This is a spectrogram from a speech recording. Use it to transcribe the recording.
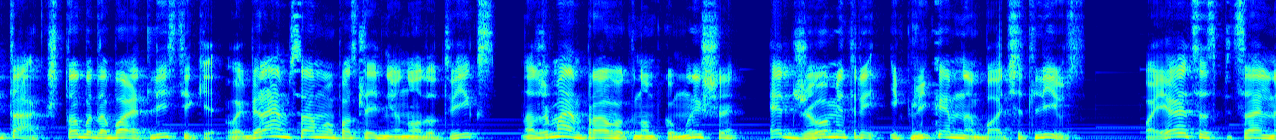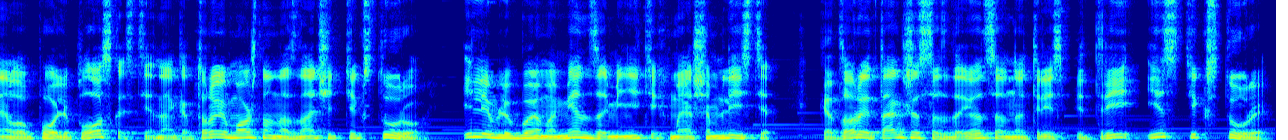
Итак, чтобы добавить листики, выбираем самую последнюю ноду Twix, нажимаем правую кнопку мыши, Add Geometry и кликаем на Budget Leaves. Появятся специальные лоу-поли плоскости, на которые можно назначить текстуру или в любой момент заменить их мешем листьев, который также создается внутри Speed3 из текстуры.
